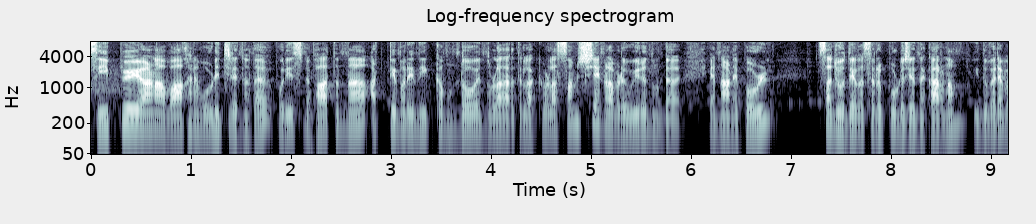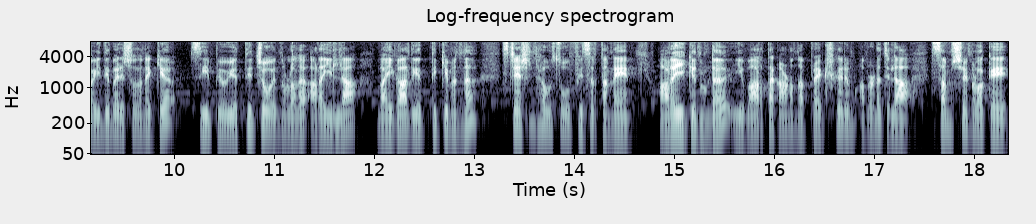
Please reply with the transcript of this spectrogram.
സി പി ഐ ആണ് ആ വാഹനം ഓടിച്ചിരുന്നത്. പോലീസിന്റെ ഭാഗത്തുനിന്ന് അട്ടിമറി നീക്കമുണ്ടോ എന്നുള്ള തരത്തിലൊക്കെയുള്ള സംശയങ്ങൾ അവിടെ ഉയരുന്നുണ്ട് എന്നാണ് ഇപ്പോൾ സജോ ദേവസ് റിപ്പോർട്ട് ചെയ്യുന്ന കാരണം ഇതുവരെ വൈദ്യപരിശോധനയ്ക്ക് സി പി ഒ എത്തിച്ചോ എന്നുള്ളത് അറിയില്ല. വൈകാതെ എത്തിക്കുമെന്ന് സ്റ്റേഷൻ ഹൗസ് ഓഫീസർ തന്നെ അറിയിക്കുന്നുണ്ട്. ഈ വാർത്ത കാണുന്ന പ്രേക്ഷകരും അവരുടെ ചില സംശയങ്ങളൊക്കെ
